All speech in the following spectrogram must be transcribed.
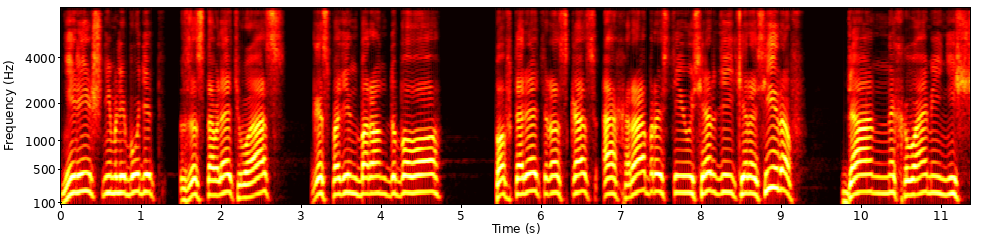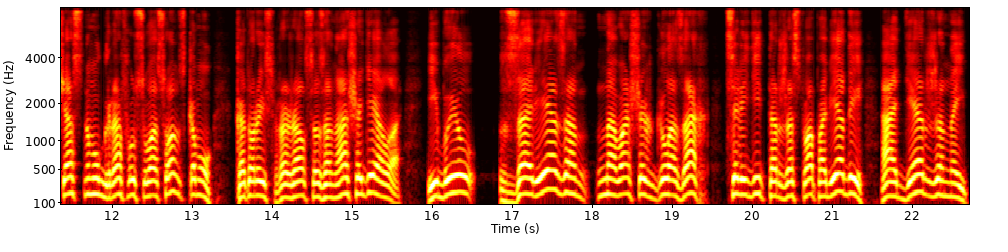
Не лишним ли будет заставлять вас, господин барон Дубово, повторять рассказ о храбрости и усердии кирасиров, данных вами несчастному графу Суасонскому, который сражался за наше дело и был зарезан на ваших глазах, среди торжества победы, одержанной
